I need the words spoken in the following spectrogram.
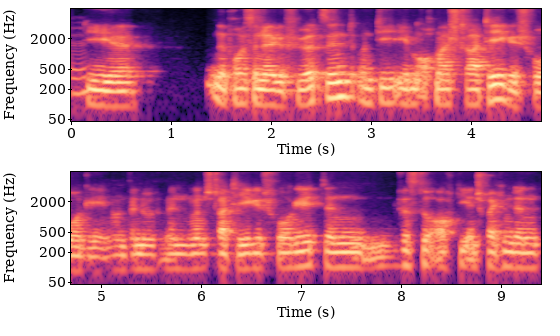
mhm. die äh, ne, professionell geführt sind und die eben auch mal strategisch vorgehen. Und wenn du, wenn man strategisch vorgeht, dann wirst du auch die entsprechenden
